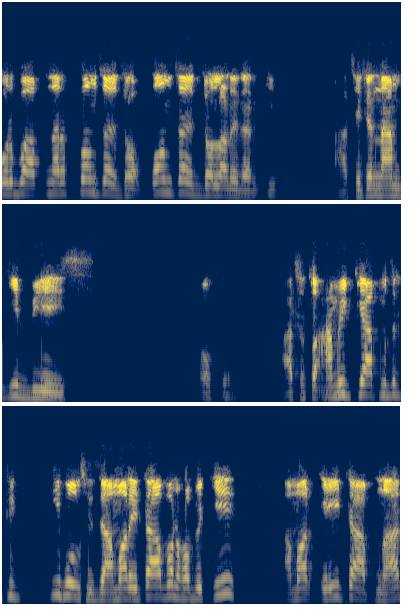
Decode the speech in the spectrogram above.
করব আপনার পঞ্চাশ পঞ্চাশ ডলারের আর কি। আচ্ছা এটার নাম কি? বিএইচ ওকে আচ্ছা তো আমি কি আপনাদেরকে কি বলছি যে আমার এটা আবার হবে কি? আমার এইটা আপনার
